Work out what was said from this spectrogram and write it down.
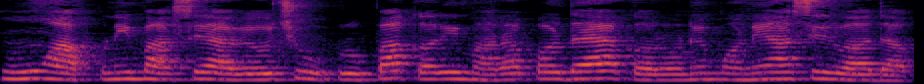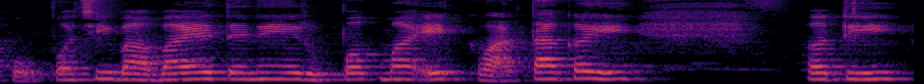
હું આપની પાસે આવ્યો છું. કૃપા કરી મારા પર દયા કરો ને મને આશીર્વાદ આપો. પછી બાબાએ તેને રૂપકમાં એક વાર્તા કહી હતી.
